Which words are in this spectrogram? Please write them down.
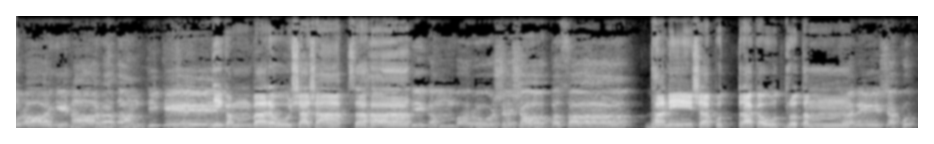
ಪುರಾಹಿ ನಾರದಾಂತಿಕೆ. ದಿಗಂಬರೌ ಶಶಾಪ್ಸಹ ದಿಗಂಬರೋ ಶಶಾಪಸ ಧನೇಶ ಪುತ್ರ ಕೌಧೃತಂ ಧನೇಶ ಪುತ್ರ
